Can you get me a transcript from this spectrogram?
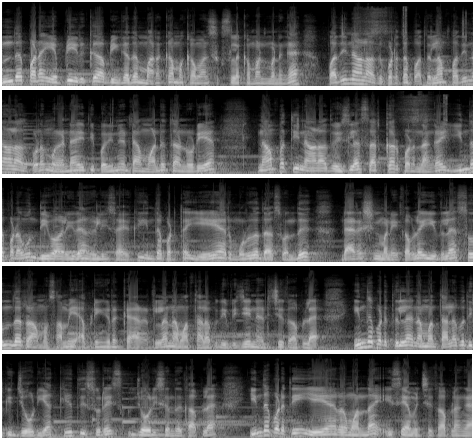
இந்த படம் எப்படி இருக்குது அப்படிங்கிறத மறக்காம கமெண்ட் செக்ஸில் கமெண்ட் பண்ணுங்கள் பதினாலாவது படத்தை பார்த்துக்கலாம் பதினாலாவது படம் ரெண்டாயிரத்தி பதினெட்டாம் ஆண்டு தன்னுடைய நாற்பத்தி நாலாவது வயசில் சர்க்கார் படம் தாங்க இந்த படமும் தீபாவளிக்கு தான் ரிலீஸ் ஆயிருக்கு. இந்த படத்தை ஏஆர் முருகதாஸ் வந்து டைரக்ஷன் பண்ணியிருக்காப்புல. இதில் சுந்தர் ராமசாமி அப்படிங்கிற கேரக்டரில் நம்ம தளபதி விஜய் நடிச்சிருக்காப்புல. இந்த படத்தில் நம்ம தளபதிக்கு ஜோடியாக கீர்த்தி சுரேஷ் ஜோடி சேர்ந்திருக்காப்புல. இந்த படத்தையும் ஏஆர் ரமன் தான் இசையமைச்சிருக்காப்புலங்க.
